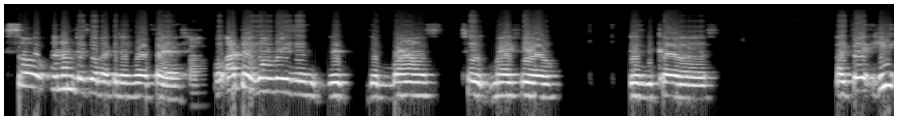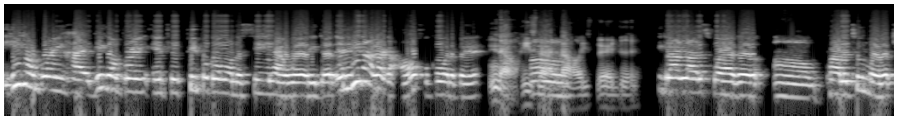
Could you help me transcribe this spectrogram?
So, and I'm just go back to this real fast. Uh-huh. Well, I think one reason that the Browns took Mayfield is because like that, he he gonna bring hype. He gonna bring interest. People gonna want to see how well he does, and he's not like an awful quarterback. No, he's um, not. No, he's very good. He got a lot of swagger. Um, probably too much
